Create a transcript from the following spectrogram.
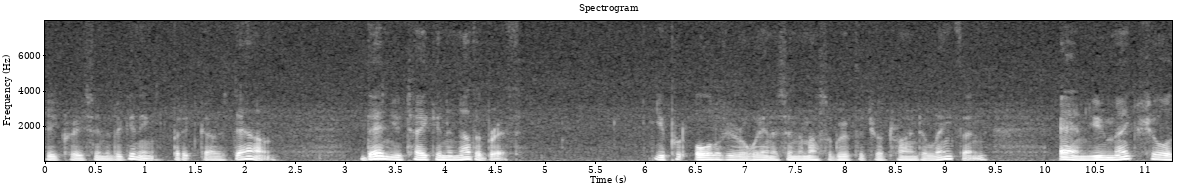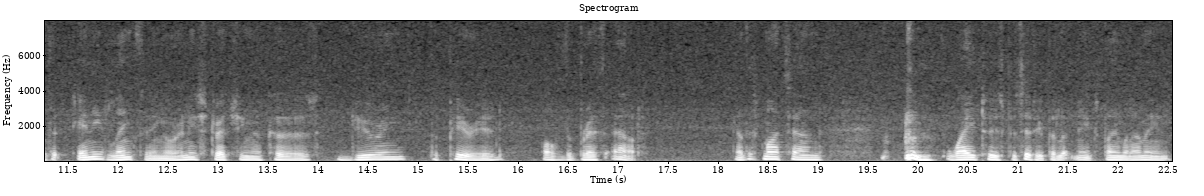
decrease in the beginning, but it goes down. Then you take in another breath. You put all of your awareness in the muscle group that you're trying to lengthen, and you make sure that any lengthening or any stretching occurs during the period of the breath out. Now, this might sound way too specific, but let me explain what I mean.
